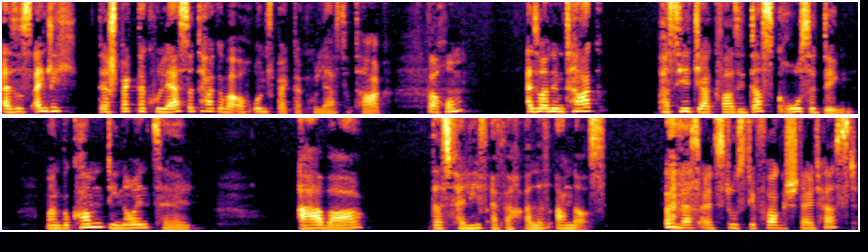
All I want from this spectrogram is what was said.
also es ist eigentlich der spektakulärste Tag, aber auch unspektakulärste Tag. Warum? Also an dem Tag passiert ja quasi das große Ding. Man bekommt die neuen Zellen. Aber das verlief einfach alles anders. Anders, als du es dir vorgestellt hast?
